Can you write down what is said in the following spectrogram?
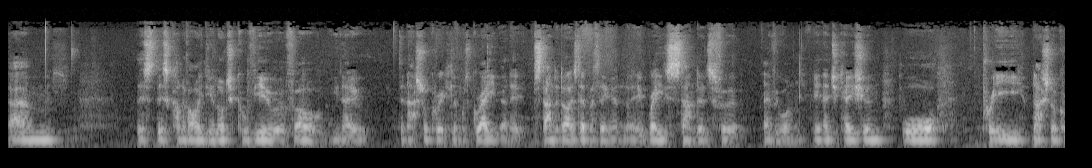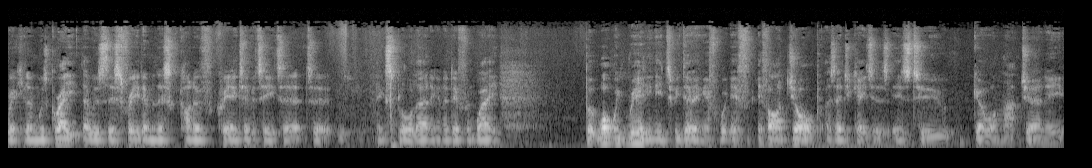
um, this this kind of ideological view of oh you know the national curriculum was great and it standardized everything and it raised standards for everyone in education or pre national curriculum was great. There was this freedom and this kind of creativity to to explore learning in a different way. But what we really need to be doing if we, if if our job as educators is to go on that journey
